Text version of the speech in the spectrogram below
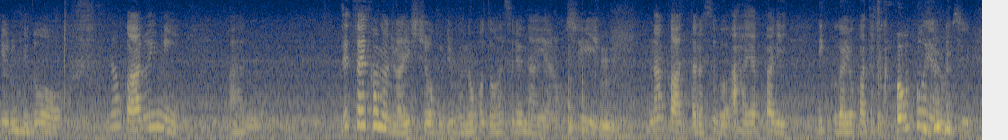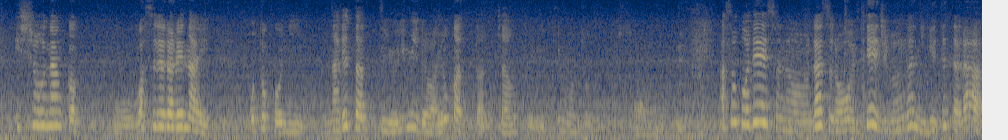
けるけど、なんかある意味あの絶対彼女は一生自分のこと忘れないやろうし、なんかあったらすぐああやっぱりリックが良かったとか思うやろうし 一生なんかこう忘れられない男になれたっていう意味では良かったんちゃうという気もちょっと。あそこでそのラズロを置いて自分が逃げてたら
